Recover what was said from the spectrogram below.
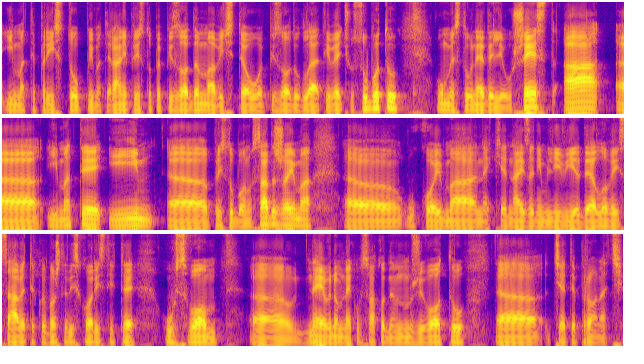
imate pristup, imate rani pristup epizodama, vi ćete ovu epizodu gledati već u subotu, umesto u nedelje u šest, a uh, imate i uh, pristup bonus sadržajima uh, u kojima neke najzanimljivije delove i savete koje možete da iskoristite u svom Uh, dnevnom, nekom svakodnevnom životu uh, ćete pronaći.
